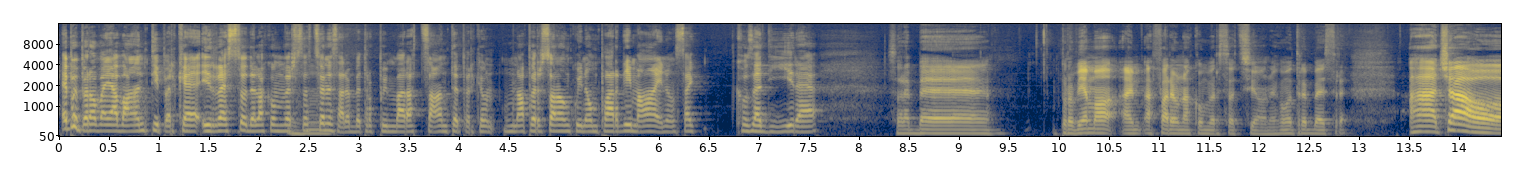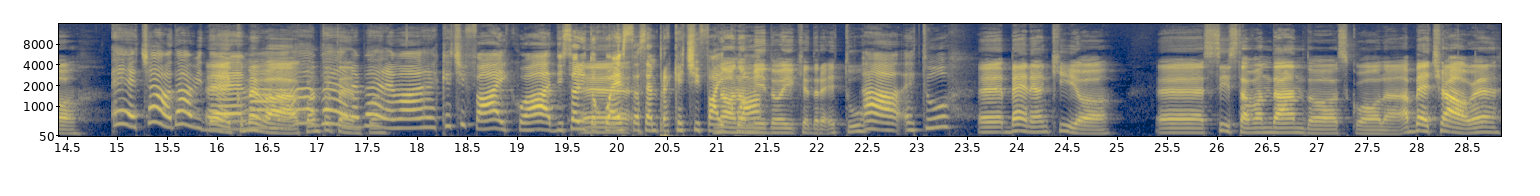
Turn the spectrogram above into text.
e poi però vai avanti perché il resto della conversazione mm-hmm. sarebbe troppo imbarazzante perché una persona con cui non parli mai, non sai cosa dire. Sarebbe Proviamo a, a, fare una conversazione, come potrebbe essere. Ah, ciao! Eh, ciao Davide! Eh, come ma... va? Quanto bene, tempo? Bene, ma che ci fai qua? Di solito eh... questa sempre che ci fai no, qua. No, non mi dovevi chiedere. E tu? Ah, e tu? Eh, bene, anch'io. Eh, sì, stavo andando a scuola. Vabbè, ciao, eh.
